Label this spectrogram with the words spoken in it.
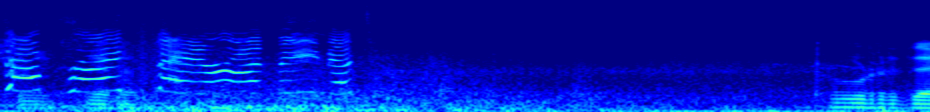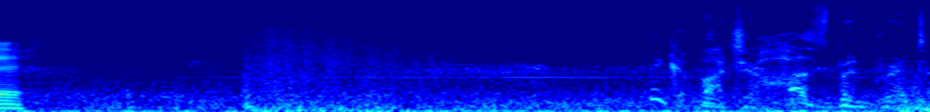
Się Stop nic nie right da. there. I mean it. Kurde. Think about your husband, Brenda.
